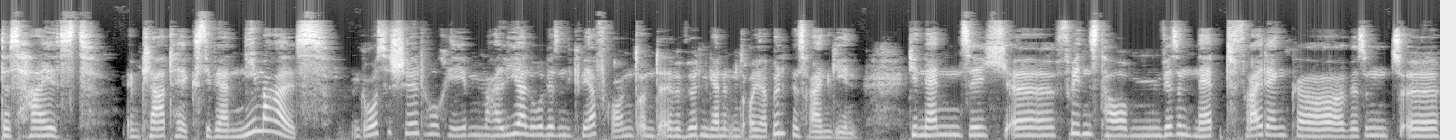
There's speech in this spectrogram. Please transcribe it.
Das heißt, im Klartext, die werden niemals ein großes Schild hochheben, Hallihallo, wir sind die Querfront und äh, wir würden gerne in euer Bündnis reingehen. Die nennen sich äh, Friedenstauben, wir sind nett, Freidenker, wir sind äh,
